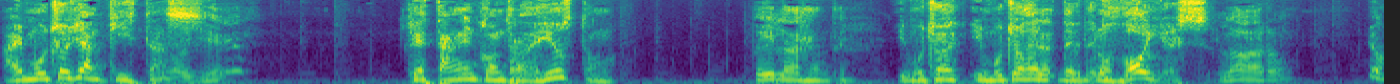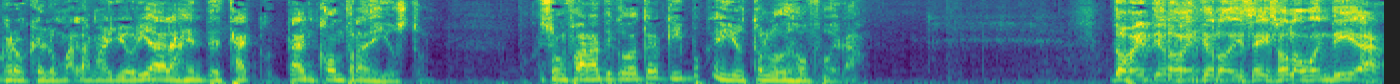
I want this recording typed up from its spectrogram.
Hay muchos yanquistas que están en contra de Houston. Y la gente. Y muchos, y muchos de, de- de los Dodgers. Claro. Yo creo que lo- la mayoría de la gente está, está en contra de Houston. Porque son fanáticos de otro equipo que Houston lo dejó fuera. 221-21-16, hola, buen día.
